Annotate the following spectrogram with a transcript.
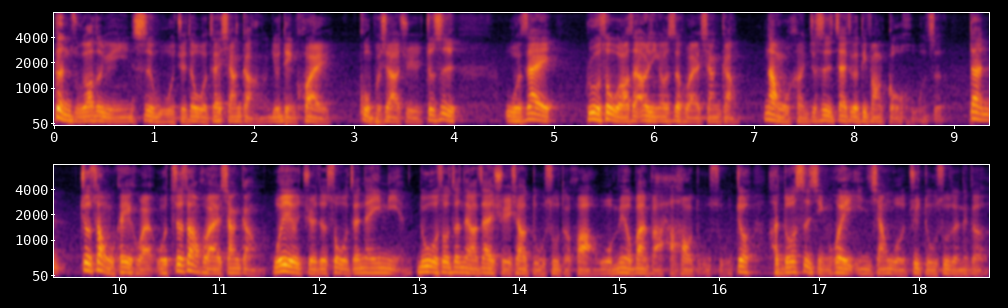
更主要的原因是，我觉得我在香港有点快过不下去。就是我在如果说我要在二零二四回来香港，那我可能就是在这个地方苟活着。但就算我可以回来，我就算回来香港，我也觉得说我在那一年，如果说真的要在学校读书的话，我没有办法好好读书，就很多事情会影响我去读书的那个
